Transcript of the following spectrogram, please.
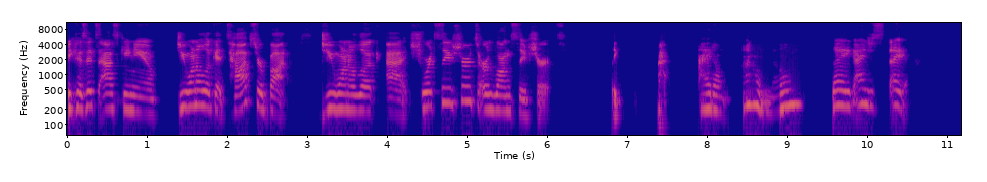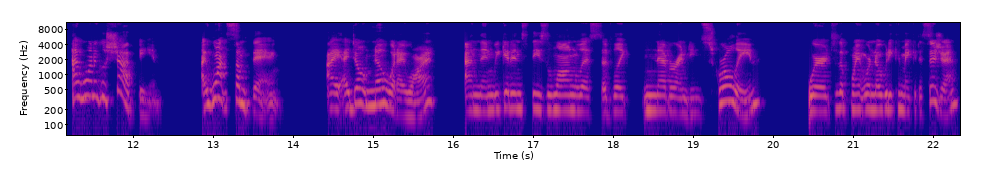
because it's asking you do you want to look at tops or bottoms do you want to look at short sleeve shirts or long sleeve shirts like i don't i don't know like i just i i want to go shopping. I want something. I i don't know what i want. And then we get into these long lists of like never ending scrolling where to the point where nobody can make a decision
